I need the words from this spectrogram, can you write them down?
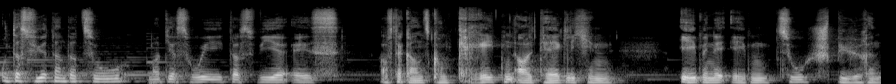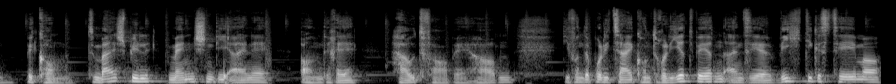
Und das führt dann dazu, Matthias Hui, dass wir es auf der ganz konkreten alltäglichen Ebene eben zu spüren bekommen. Zum Beispiel Menschen, die eine andere Hautfarbe haben, die von der Polizei kontrolliert werden. Ein sehr wichtiges Thema.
